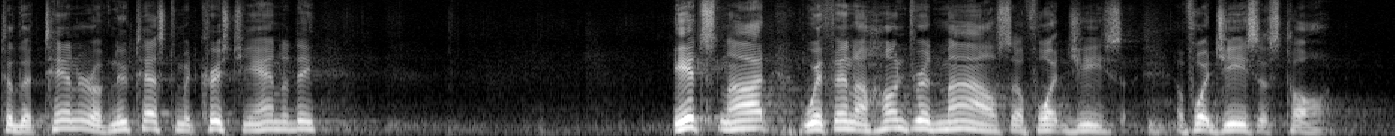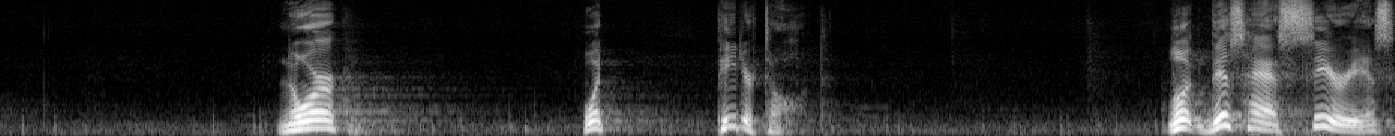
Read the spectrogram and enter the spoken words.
to the tenor of New Testament Christianity. It's not within a hundred miles of what, Jesus, of what Jesus taught, nor what Peter taught. Look, this has serious,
